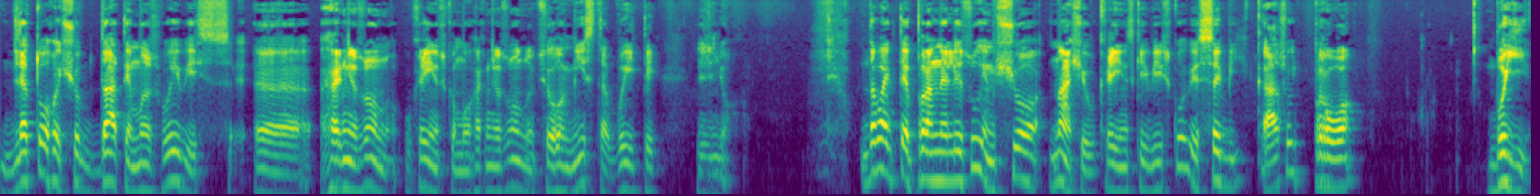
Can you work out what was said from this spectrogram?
для того, щоб дати можливість е, гарнізону, українському гарнізону цього міста вийти з нього. Давайте проаналізуємо, що наші українські військові собі кажуть про бої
